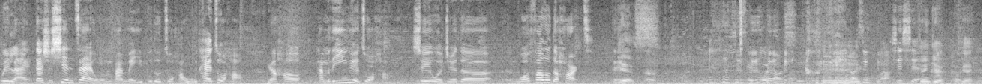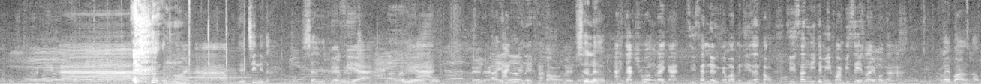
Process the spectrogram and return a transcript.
未来但是现在我们把每一步都做好舞台做好然后他们的音乐做好所以我觉得我要 follow the heart 对 yes 嗯。谢谢各位老师。辛苦了辛苦了谢谢。thank you ok 嗯也尽力的 บร้อยครับเดี๋ยวจิ้นดิตาใช่เพื่อเสียขออนุญาตเดินทางกันต่อเลยเชิญเลยครับ อะจากช่วงรายการซีซั่นหนึ่งนะมาเป็นซีซั่นสองซีซั่นนี้จะมีความพิเศษอะไรบ้างอะฮะอะไรบ้างครับ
